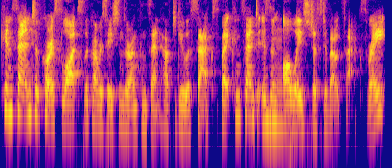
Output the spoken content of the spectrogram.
consent of course lots of the conversations around consent have to do with sex but consent isn't Mhm. always just about sex right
